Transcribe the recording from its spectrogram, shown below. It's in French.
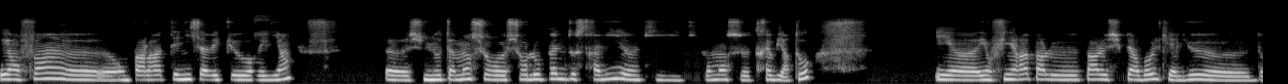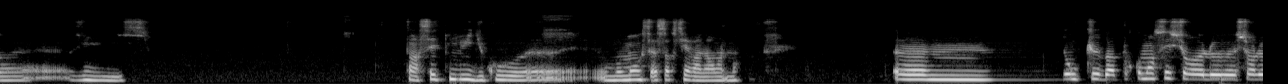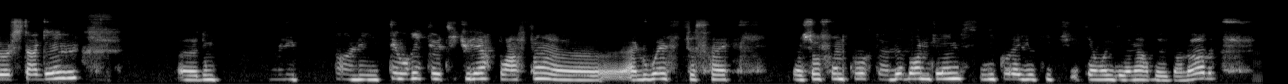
Et enfin, on parlera de tennis avec Aurélien, notamment sur, sur l'Open d'Australie qui, qui, commence très bientôt. Et, euh, et, on finira par le, par le Super Bowl qui a lieu euh, dans une nuit. Enfin, cette nuit, du coup, euh, au moment où ça sortira normalement. donc, bah, pour commencer sur le, All-Star Game, donc, les théoriques titulaires pour l'instant à l'ouest, ce serait sur le front de courte, LeBron James, Nikola Jokic et Kawhi Leonard dans l'ordre.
